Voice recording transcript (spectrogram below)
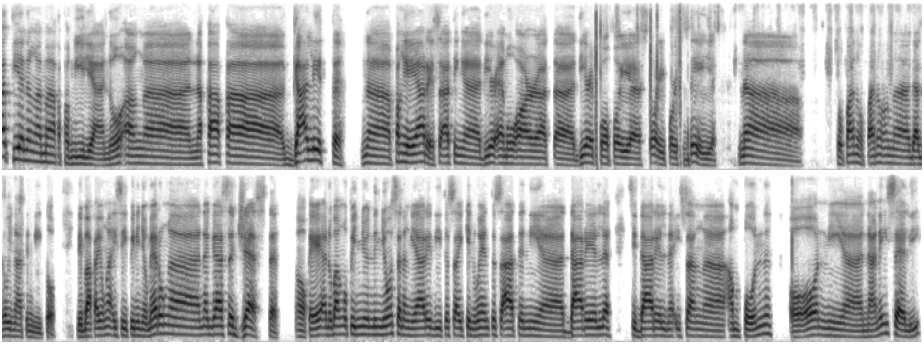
At yan na nga mga kapamilya, no, ang uh, nakakagalit na pangyayari sa ating uh, Dear MOR at uh, Dear Popoy uh, story for today na so paano paano ang uh, gagawin natin dito? 'Di ba? Kayo nga isipin niyo, merong uh, nag-suggest Okay, ano bang opinion ninyo sa nangyari dito sa ikinwento sa atin ni uh, Daryl, si Daryl na isang uh, ampon, oo, ni uh, Nanay Selly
